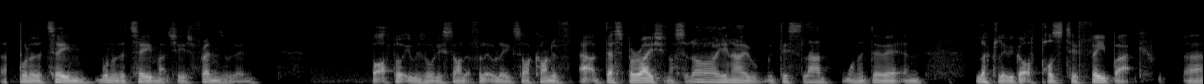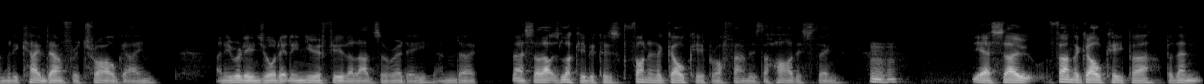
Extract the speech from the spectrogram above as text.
Uh, one of the team one of the team actually is friends with him, but I thought he was already signed up for little league, so I kind of out of desperation I said, oh you know would this lad want to do it? And luckily we got positive feedback, um, and he came down for a trial game and he really enjoyed it. And he knew a few of the lads already, and uh, no, so that was lucky because finding a goalkeeper I found is the hardest thing. hmm Yeah, so found the goalkeeper, but then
